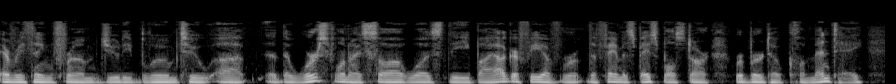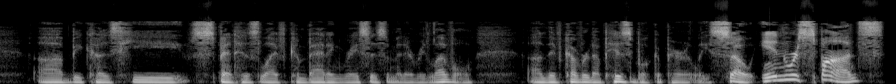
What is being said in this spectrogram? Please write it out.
everything from Judy Blume to uh, the worst one I saw was the biography of the famous baseball star Roberto Clemente uh, because he spent his life combating racism at every level. Uh, they've covered up his book apparently. So in response,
